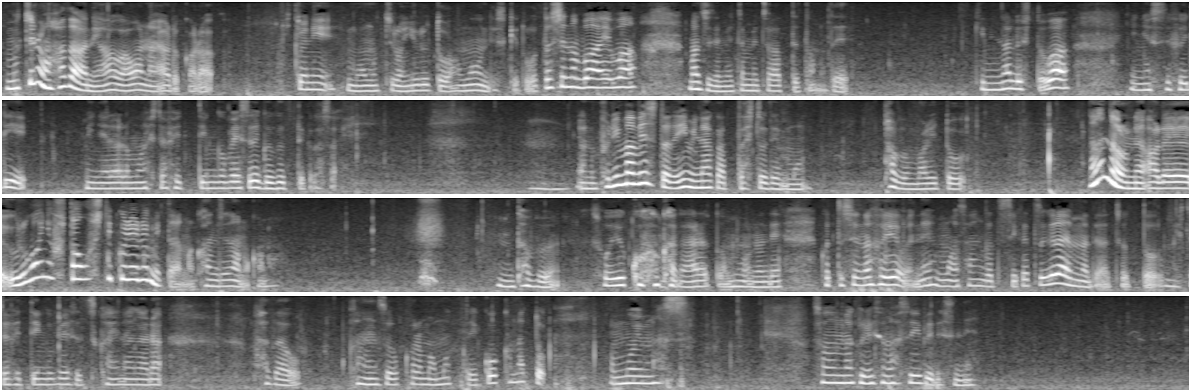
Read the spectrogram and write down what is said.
もちろん肌に合う合わないあるから人にももちろんよるとは思うんですけど私の場合はマジでめちゃめちゃ合ってたので気になる人はイニスフリーミネラルモイスチャーフィッティングベースでググってください、うん、あのプリマビスタで意味なかった人でも多分割となんだろうねあれ潤いに蓋をしてくれるみたいな感じなのかな。うん多分。そういう効果があると思うので今年の冬はねもう3月4月ぐらいまではちょっとミスターフィッティングベース使いながら肌を乾燥から守っていこうかなと思います。そんなクリスマスイブですね。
